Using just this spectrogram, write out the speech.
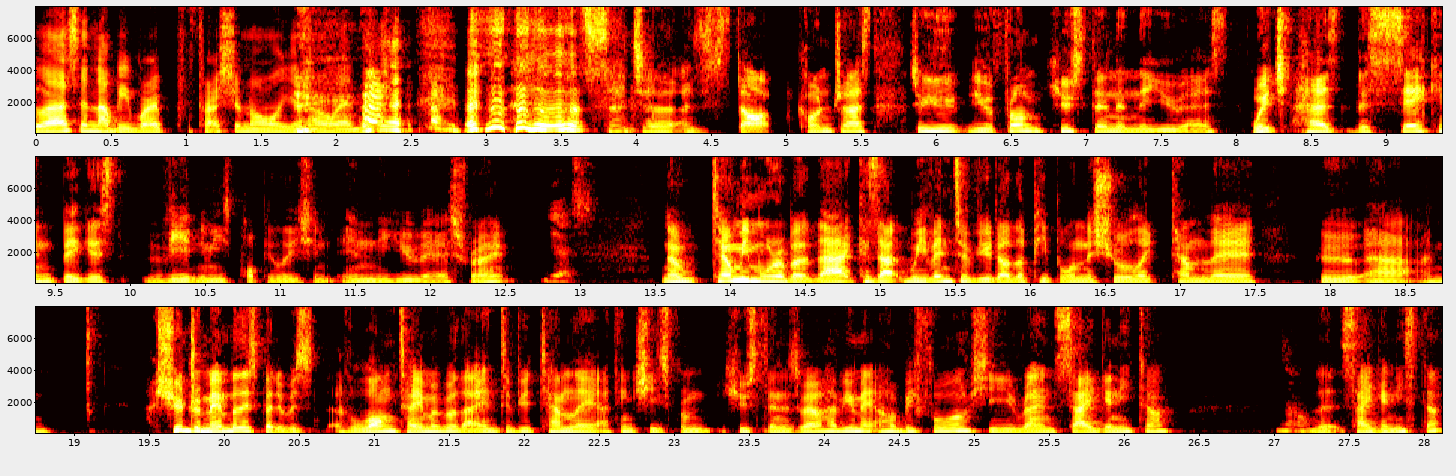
U.S. and I'll be very professional, you know. And It's such a, a stark contrast. So you you're from Houston in the US, which has the second biggest Vietnamese population in the US, right? yes, Now tell me more about that because we've interviewed other people on the show like Tim Le, who uh, I'm. Should remember this, but it was a long time ago that I interviewed Tim Le. I think she's from Houston as well. Have you met her before? She ran Saigonita. no, the Saigonista,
